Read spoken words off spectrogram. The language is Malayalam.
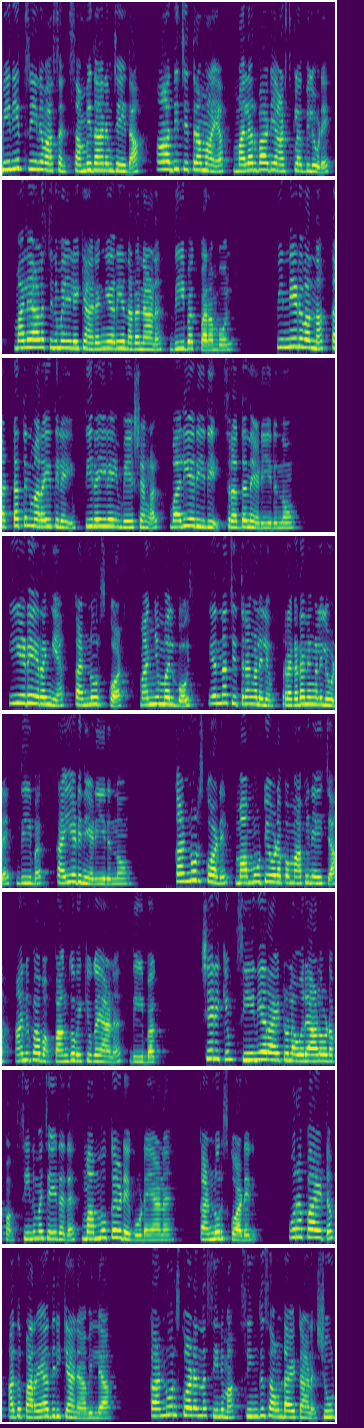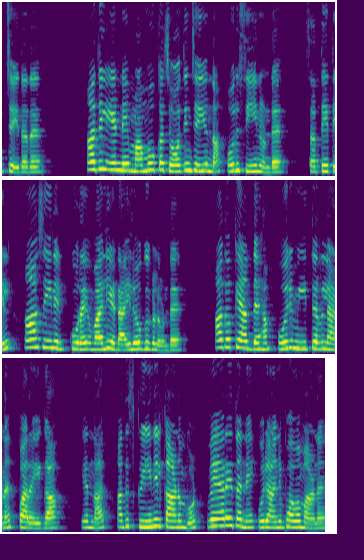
വിനീത് ശ്രീനിവാസൻ സംവിധാനം ചെയ്ത ആദ്യ ചിത്രമായ മലർവാടി ആർട്സ് ക്ലബിലൂടെ മലയാള സിനിമയിലേക്ക് അരങ്ങേറിയ നടനാണ് ദീപക് പറമ്പോൽ. പിന്നീട് വന്ന തട്ടത്തിൻ മറയത്തിലെയും തിരയിലെയും വേഷങ്ങൾ വലിയ രീതിയിൽ ശ്രദ്ധ നേടിയിരുന്നു. ഈയിടെ ഇറങ്ങിയ കണ്ണൂർ സ്ക്വാഡ് മഞ്ഞുമ്മൽ ബോയ്സ് എന്ന ചിത്രങ്ങളിലും പ്രകടനങ്ങളിലൂടെ ദീപക് കയ്യടി നേടിയിരുന്നു. കണ്ണൂർ സ്ക്വാഡിൽ മമ്മൂട്ടിയോടൊപ്പം അഭിനയിച്ച അനുഭവം പങ്കുവയ്ക്കുകയാണ് ദീപക്. ശരിക്കും സീനിയർ ആയിട്ടുള്ള ഒരാളോടൊപ്പം സിനിമ ചെയ്തത് മമ്മൂക്കയുടെ കൂടെയാണ് കണ്ണൂർ സ്ക്വാഡിൽ ഉറപ്പായിട്ടും അത് പറയാതിരിക്കാനാവില്ല. കണ്ണൂർ സ്ക്വാഡ് എന്ന സിനിമ സിങ്ക് സൗണ്ടായിട്ടാണ് ഷൂട്ട് ചെയ്തത്. അതിൽ എന്നെ മമ്മൂക്ക ചോദ്യം ചെയ്യുന്ന ഒരു സീനുണ്ട് സത്യത്തിൽ ആ സീനിൽ കുറെ വലിയ ഡയലോഗുകളുണ്ട് അതൊക്കെ അദ്ദേഹം ഒരു മീറ്ററിലാണ് പറയുക. എന്നാൽ അത് സ്ക്രീനിൽ കാണുമ്പോൾ വേറെ തന്നെ ഒരു അനുഭവമാണ്.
